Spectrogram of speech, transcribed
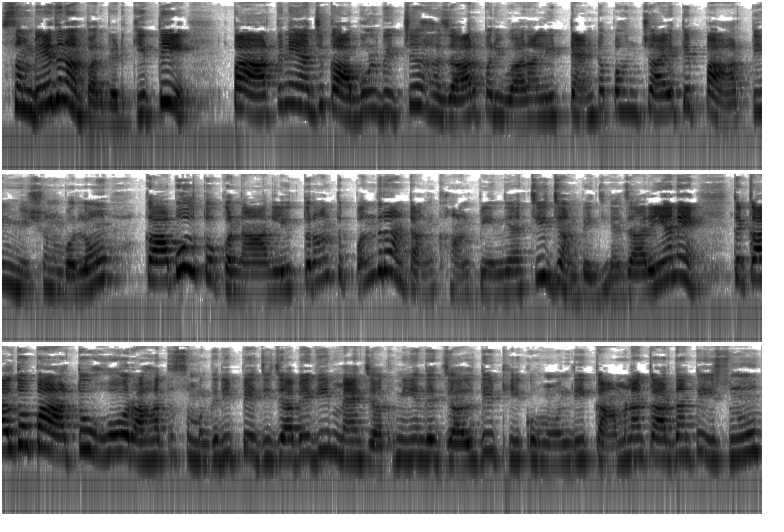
ਸੰਵੇਦਨਾ ਪ੍ਰਗਟ ਕੀਤੀ। ਭਾਰਤ ਨੇ ਅੱਜ ਕਾਬੁਲ ਵਿੱਚ ਹਜ਼ਾਰ ਪਰਿਵਾਰਾਂ ਲਈ ਟੈਂਟ ਪਹੁੰਚਾਏ ਤੇ ਭਾਰਤੀ ਮਿਸ਼ਨ ਵੱਲੋਂ ਕਾਬੁਲ ਤੋਂ ਕਨਾਰ ਲਈ ਤੁਰੰਤ 15 ਟਨ ਖਾਣ ਪੀਣ ਦੀਆਂ ਚੀਜ਼ਾਂ ਭੇਜੀਆਂ ਜਾ ਰਹੀਆਂ ਨੇ। ਤੇ ਕੱਲ ਤੋਂ ਭਾਰਤ ਤੋਂ ਹੋਰ ਰਾਹਤ ਸਮੱਗਰੀ ਭੇਜੀ ਜਾਵੇਗੀ। ਮੈਂ ਜ਼ਖਮੀਆਂ ਦੇ ਜਲਦੀ ਠੀਕ ਹੋਣ ਦੀ ਕਾਮਨਾ ਕਰਦਾ ਤੇ ਇਸ ਨੂੰ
